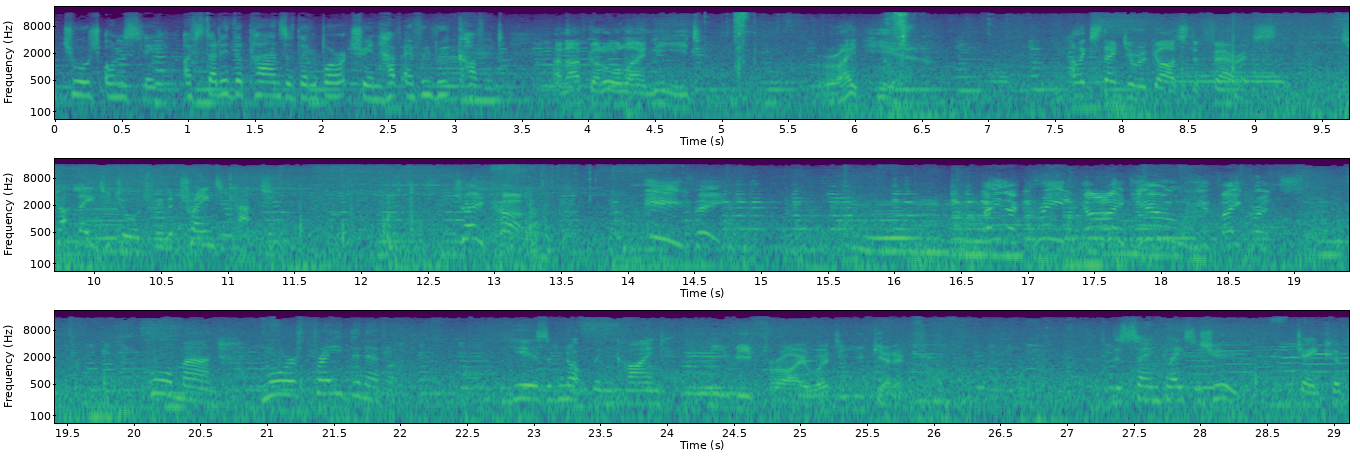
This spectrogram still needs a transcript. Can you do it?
George, honestly, I've studied the plans of the laboratory and have every route covered. And I've got all I need right here. I'll extend your regards to Ferris. Chat later, George. We've a train to catch. Jacob! Evie! May the creed guide you, you vagrants! Poor man. More afraid than ever. The years have not been kind. Evie Fry, where do you get it from? The same place as you, Jacob.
